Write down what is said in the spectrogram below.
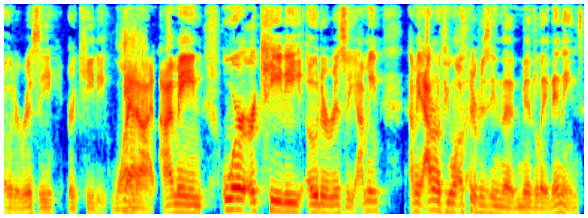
Odorizzi or Keedy? Why Yeah. not? I mean, or Urquidy, Odorizzi. I mean, I mean, I don't know if you want Odorizzi in the mid late innings,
